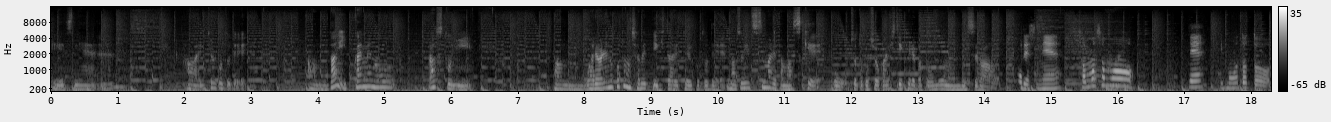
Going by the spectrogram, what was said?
いいですね。はい、ということで、あの第1回目のラストに、あの我々のことも喋っていきたいということで、謎に包まれたマスケをちょっとご紹介していければと思うんですが、そうですね。そもそもね妹と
